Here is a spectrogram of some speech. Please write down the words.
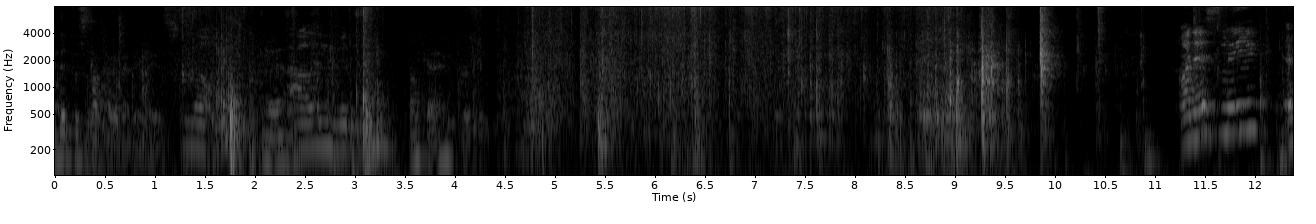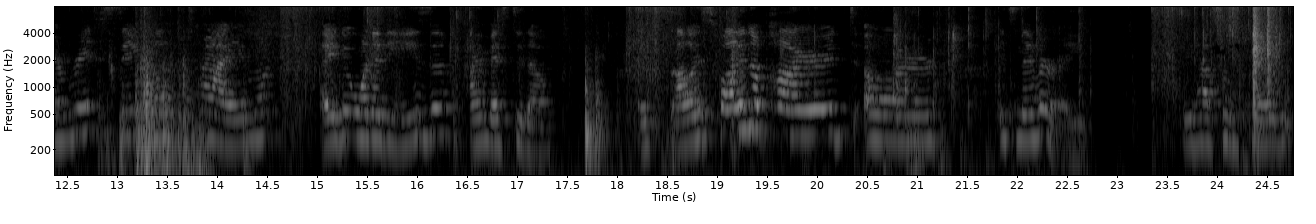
Gonna edit the stuff out anyways. No, Yeah. I'll leave it in. Okay, perfect. Honestly, every single time I do one of these, I messed it up. It's always falling apart or it's never right. We have some candy.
